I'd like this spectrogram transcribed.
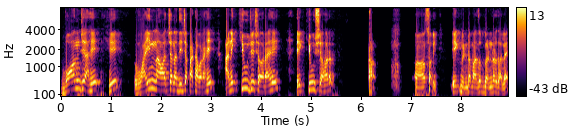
बॉन जे आहे हे वाईन नावाच्या नदीच्या काठावर आहे. आणि क्यू जे शहर आहे हे क्यू शहर सॉरी एक मिनिट माझं ब्लंडर झालंय.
